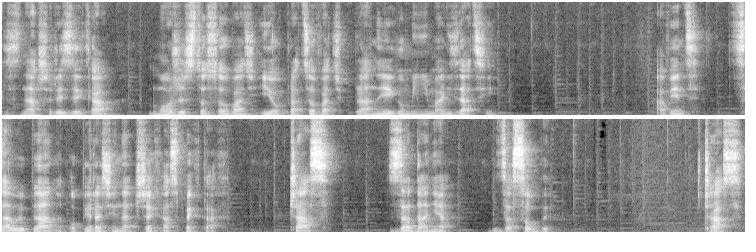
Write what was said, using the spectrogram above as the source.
znasz ryzyka, możesz stosować i opracować plany jego minimalizacji. A więc cały plan opiera się na trzech aspektach: czas, zadania, zasoby. Czas.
